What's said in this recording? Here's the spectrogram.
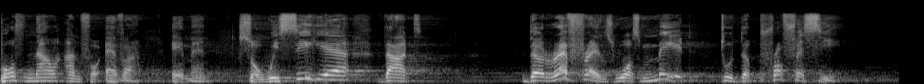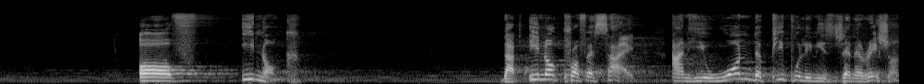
both now and forever. Amen so we see here that the reference was made to the prophecy of Enoch. That Enoch prophesied and he warned the people in his generation.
